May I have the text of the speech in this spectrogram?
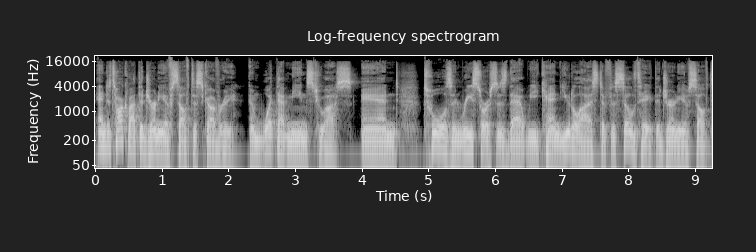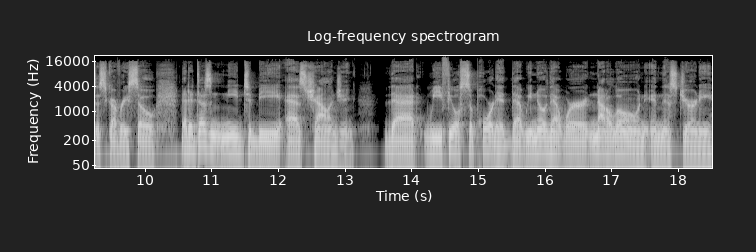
and to talk about the journey of self discovery and what that means to us and tools and resources that we can utilize to facilitate the journey of self discovery so that it doesn't need to be as challenging that we feel supported, that we know that we're not alone in this journey,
